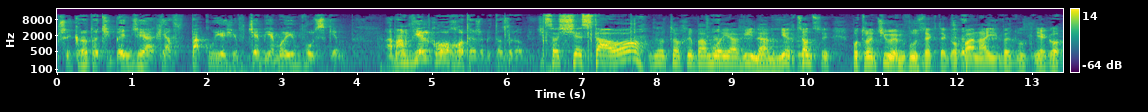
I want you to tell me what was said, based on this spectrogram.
Przykro to ci będzie, jak ja wpakuję się w ciebie moim wózkiem. A mam wielką ochotę, żeby to zrobić. Coś się stało? No to chyba moja wina. Niechcący potrąciłem wózek tego pana i według niego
